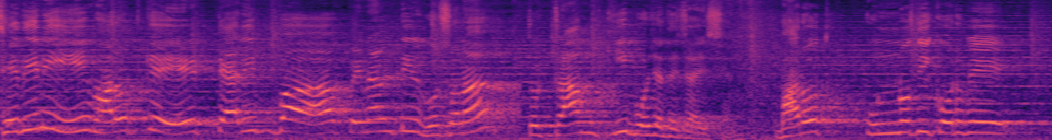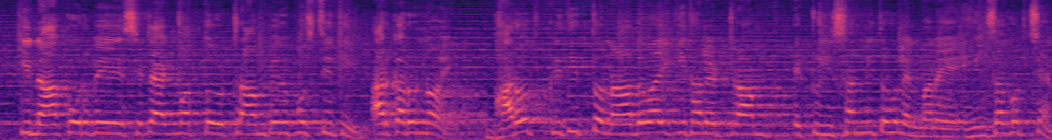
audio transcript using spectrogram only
সেদিনই ভারতকে ট্যারিফ বা পেনাল্টির ঘোষণা, তো ট্রাম্প কি বোঝাতে চাইছেন? ভারত উন্নতি করবে কি না করবে সেটা একমাত্র ট্রাম্পের উপস্থিতি? আর কারণ নয়, ভারত কৃতিত্ব না দেওয়ায় কি তাহলে ট্রাম্প একটু ঈশান্বিত হলেন? মানে হিংসা করছেন?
